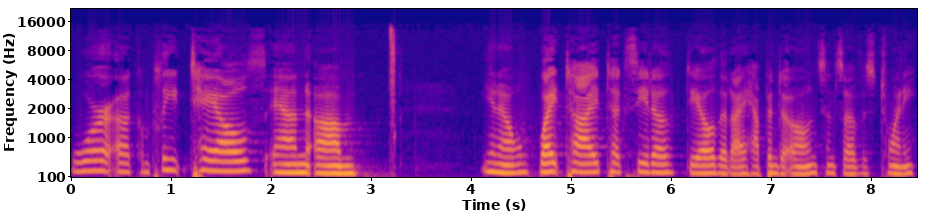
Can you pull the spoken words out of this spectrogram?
wore a complete tails and, um, you know, white tie tuxedo deal that I happened to own since I was 20.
